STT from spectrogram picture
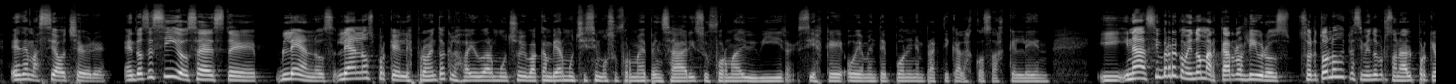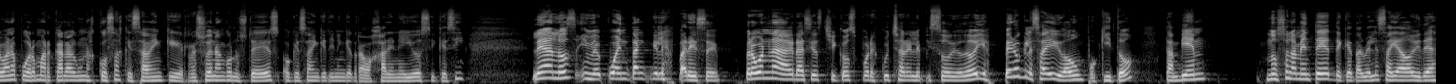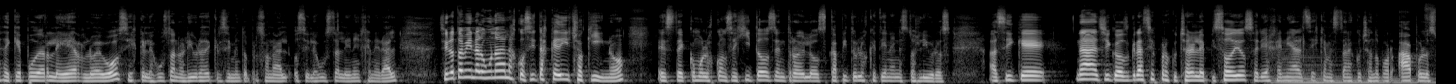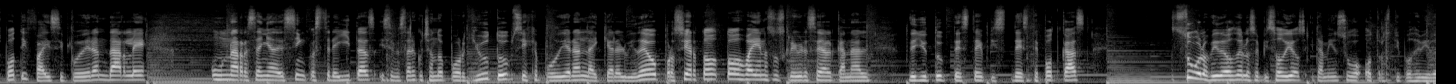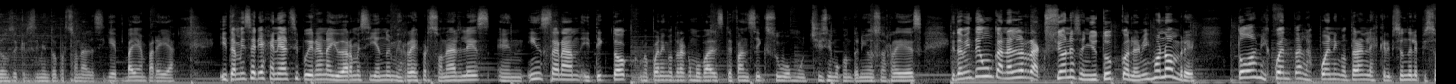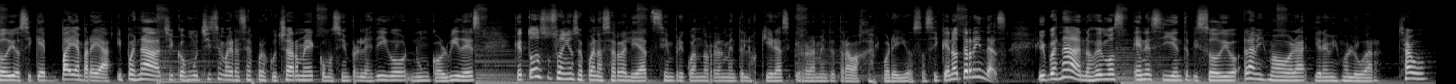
Es demasiado chévere. Entonces sí, o sea, este, léanlos, léanlos porque les prometo que les va a ayudar mucho y va a cambiar muchísimo su forma de pensar y su forma de vivir, si es que obviamente ponen en práctica las cosas que leen. Y, y, nada, siempre recomiendo marcar los libros, sobre todo los de crecimiento personal, porque van a poder marcar algunas cosas que saben que resuenan con ustedes o que saben que tienen que trabajar en ellos y que sí. Léanlos y me cuentan qué les parece. Pero bueno, nada, gracias chicos por escuchar el episodio de hoy. Espero que les haya ayudado un poquito. También, no solamente de que tal vez les haya dado ideas de qué poder leer luego, si es que les gustan los libros de crecimiento personal o si les gusta leer en general, sino también algunas de las cositas que he dicho aquí, ¿no? Este, como los consejitos dentro de los capítulos que tienen estos libros. Así que Nada chicos, gracias por escuchar el episodio. Sería genial si es que me están escuchando por Apple o Spotify, si pudieran darle una reseña de 5 estrellitas y si me están escuchando por YouTube, si es que pudieran likear el video. Por cierto, todos vayan a suscribirse al canal de YouTube de este, de este podcast subo los videos de los episodios y también subo otros tipos de videos de crecimiento personal, así que vayan para allá. Y también sería genial si pudieran ayudarme siguiendo mis redes personales en Instagram y TikTok. Me pueden encontrar como Val Stefan subo muchísimo contenido en esas redes. Y también tengo un canal de reacciones en YouTube con el mismo nombre. Todas mis cuentas las pueden encontrar en la descripción del episodio, así que vayan para allá. Y pues nada, chicos, muchísimas gracias por escucharme. Como siempre les digo, nunca olvides que todos sus sueños se pueden hacer realidad siempre y cuando realmente los quieras y realmente trabajes por ellos. Así que no te rindas. Y pues nada, nos vemos en el siguiente episodio a la misma hora y en el mismo lugar. Chao.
